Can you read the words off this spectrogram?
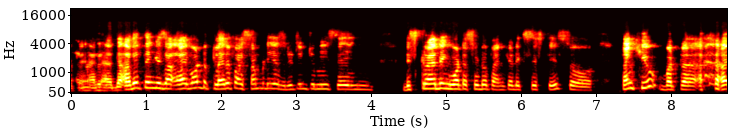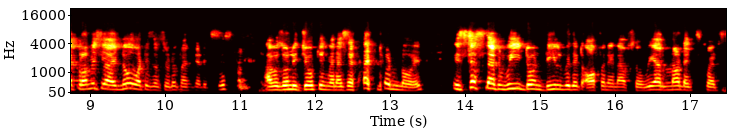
Okay. And uh, the other thing is, I, I want to clarify. Somebody has written to me saying, describing what a pseudopancreatic cyst is. So thank you, but uh, I promise you, I know what is a pseudopancreatic cyst. I was only joking when I said I don't know it. It's just that we don't deal with it often enough. So we are not experts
